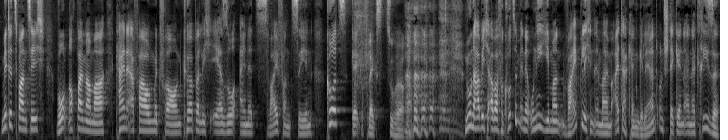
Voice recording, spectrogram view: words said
Mitte 20, wohnt noch bei Mama, keine Erfahrung mit Frauen, körperlich eher so eine 2 von 10. Kurz, Gagreflex Zuhörer. Nun habe ich aber vor kurzem in der Uni jemanden weiblichen in meinem Alter kennengelernt und stecke in einer Krise.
